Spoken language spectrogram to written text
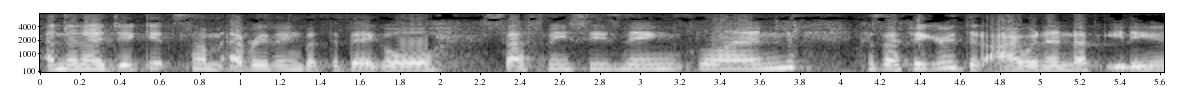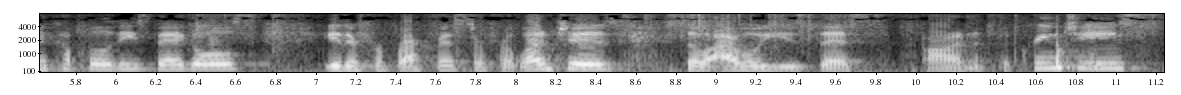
And then I did get some everything but the bagel sesame seasoning blend because I figured that I would end up eating a couple of these bagels either for breakfast or for lunches. So I will use this on the cream cheese.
